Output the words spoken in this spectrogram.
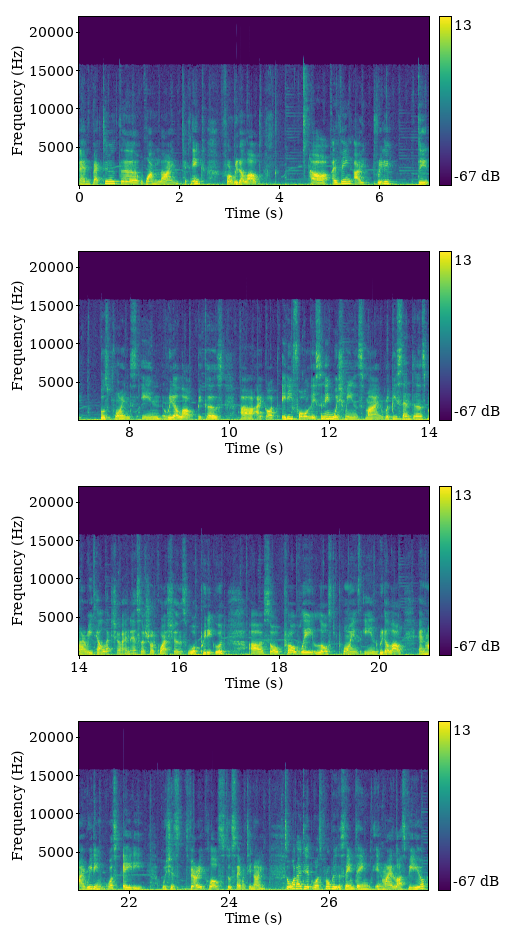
And back to the one line technique for read aloud uh, I think I really did those points in read aloud because uh, I got 84 listening which means my repeat sentence, my retell lecture and answer short questions were pretty good. Uh, so probably lost points in read aloud. And my reading was 80 which is very close to 79 so what I did was probably the same thing in my last video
